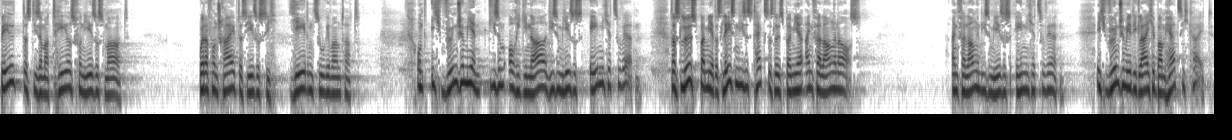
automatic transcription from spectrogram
Bild, das dieser Matthäus von Jesus malt, wo er davon schreibt, dass Jesus sich jedem zugewandt hat. Und ich wünsche mir, diesem Original, diesem Jesus ähnlicher zu werden. Das löst bei mir, das Lesen dieses Textes löst bei mir ein Verlangen aus. Ein Verlangen, diesem Jesus ähnlicher zu werden. Ich wünsche mir die gleiche Barmherzigkeit.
